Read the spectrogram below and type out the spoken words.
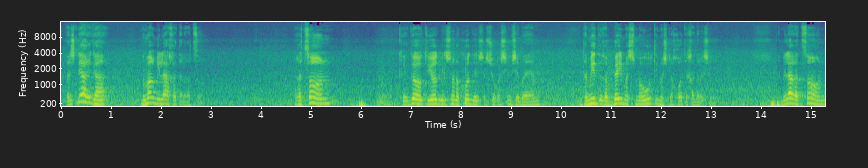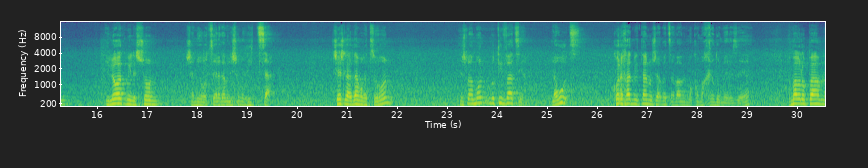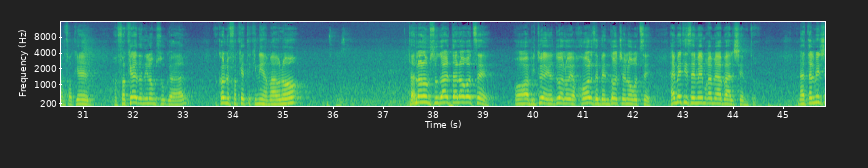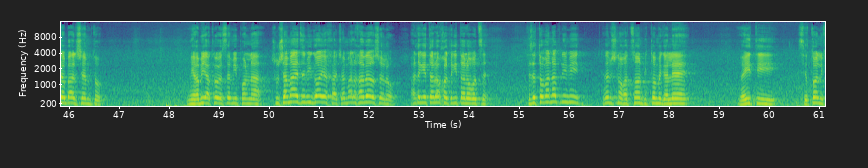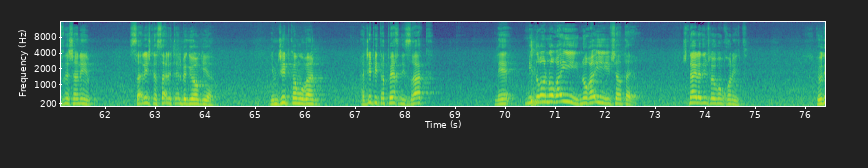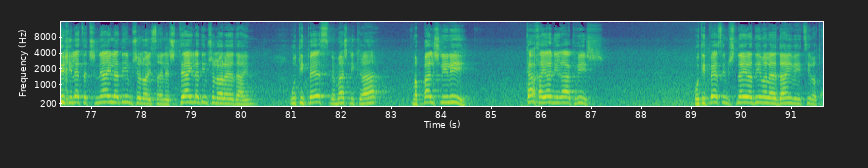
אבל שנייה רגע, נאמר מילה אחת על רצון. רצון, כידוע אותיות בלשון הקודש, השורשים שבהם תמיד רבי משמעות עם השלכות אחד על השני. המילה רצון היא לא רק מלשון שאני רוצה, אלא גם מלשון ריצה. כשיש לאדם רצון, יש לו המון מוטיבציה, לרוץ. כל אחד מאיתנו שהיה בצבא במקום אחר דומה לזה, אמר לו פעם למפקד, המפקד אני לא מסוגל, וכל מפקד תקני אמר לו, אתה לא לא מסוגל, אתה לא רוצה. או הביטוי הידוע לא יכול, זה בן דוד שלא רוצה. האמת היא זה ממרה מהבעל שם טוב. מהתלמיד של הבעל שם טוב. מרבי יעקב יוסף מפולנה, שהוא שמע את זה מגוי אחד, שמע לחבר שלו, אל תגיד אתה לא יכול, תגיד אתה לא רוצה. וזו תובנה פנימית. כאדם שיש לו רצון, פתאום מגלה, ראיתי סרטון לפני שנים, ישראלי שנסע לטייל בגיאורגיה, עם ג'יפ כמובן. הג'יפ התהפך, נזרק למדרון נוראי, נוראי, אי אפשר לתאר. שני הילדים שלו היו במכונית. יהודי חילץ את שני הילדים שלו הישראלי, את שתי הילדים שלו על הידיים, הוא טיפס במה שנקרא מפל שלילי. כך היה נראה הכביש. הוא טיפס עם שני ילדים על הידיים והציל אותם.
